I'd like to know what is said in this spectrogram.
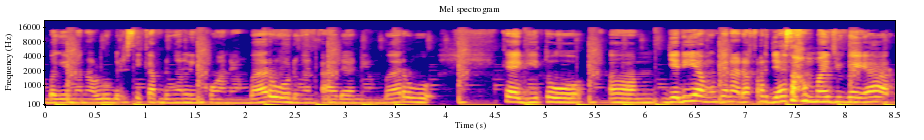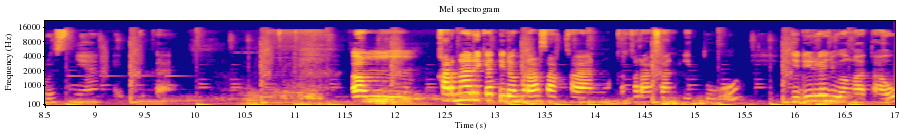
bagaimana lu bersikap dengan lingkungan yang baru dengan keadaan yang baru. Kayak gitu. Um, jadi ya mungkin ada kerja sama juga ya harusnya kayak gitu um, karena Rika tidak merasakan kekerasan itu jadi Rika juga nggak tahu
